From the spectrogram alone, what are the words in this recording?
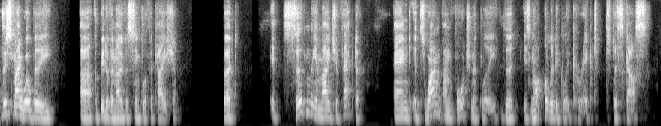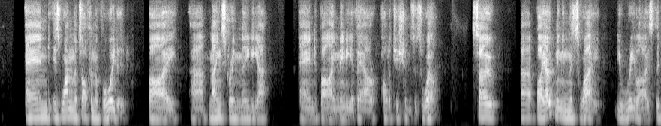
this may well be uh, a bit of an oversimplification, but it's certainly a major factor. And it's one, unfortunately, that is not politically correct to discuss and is one that's often avoided by uh, mainstream media and by many of our politicians as well. So uh, by opening in this way, you'll realise that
